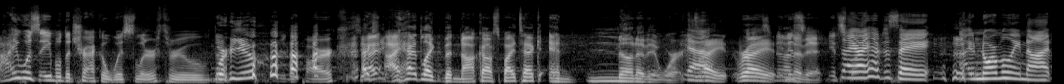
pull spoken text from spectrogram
I was able to track a whistler through the, Were you? through the park See, I, I had like the knockoff Spytech, and none of it worked. Yeah. Right, right. None of it. it's Sire, I have to say, I'm normally not.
